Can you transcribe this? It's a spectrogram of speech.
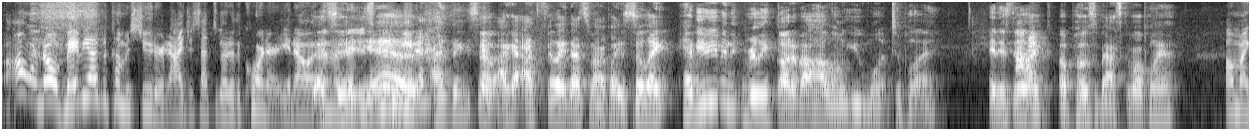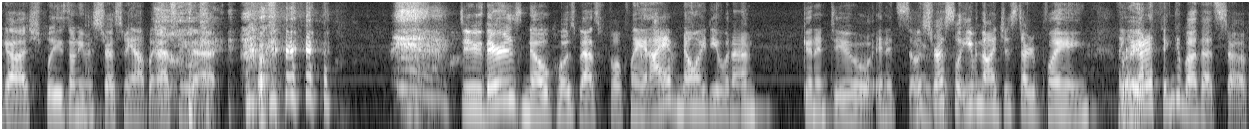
I don't know. Maybe I become a shooter and I just have to go to the corner, you know? That's it. Yeah, I think so. I, I feel like that's my place. So, like, have you even really thought about how long you want to play? And is there I, like a post basketball plan? Oh my gosh, please don't even stress me out by asking me that. Okay. Dude, there is no post basketball plan. I have no idea what I'm gonna do. And it's so stressful, even though I just started playing. Like right. you gotta think about that stuff.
